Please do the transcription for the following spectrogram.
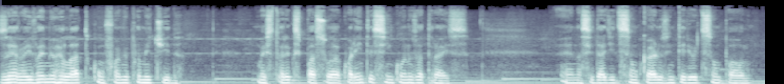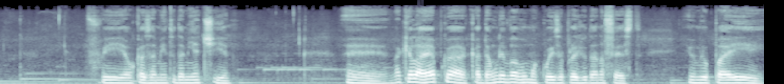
Zero, aí vai meu relato conforme prometido. Uma história que se passou há 45 anos atrás, é, na cidade de São Carlos, interior de São Paulo. Fui ao casamento da minha tia. É, naquela época, cada um levava uma coisa para ajudar na festa. E o meu pai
